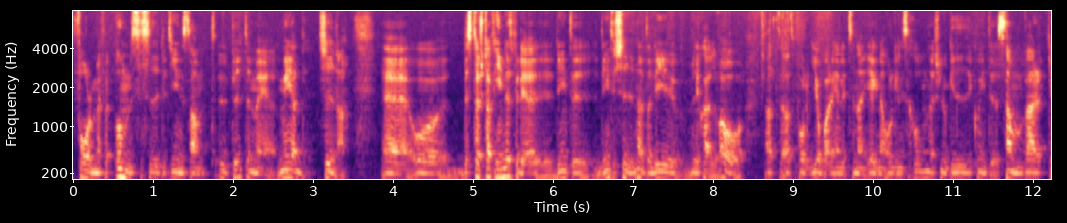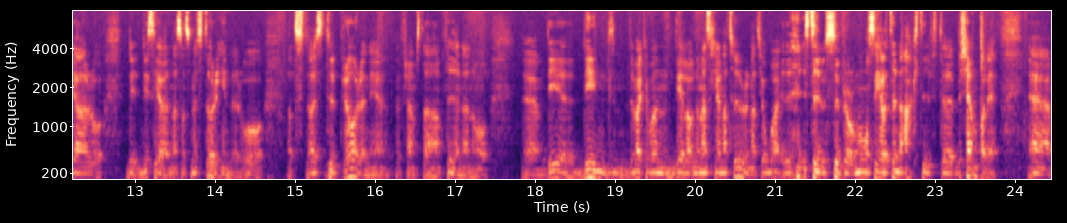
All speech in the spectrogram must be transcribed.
former för ömsesidigt gynnsamt utbyte med, med Kina. Eh, och det största hindret för det, det är, inte, det är inte Kina utan det är ju vi själva och att, att folk jobbar enligt sina egna organisationers logik och inte samverkar. Och det, det ser jag nästan som ett större hinder och att stuprören är främsta fienden. Och, eh, det, det, det, verkar vara en del av den mänskliga naturen att jobba i, i stuprör. Man måste hela tiden aktivt eh, bekämpa det. Eh,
